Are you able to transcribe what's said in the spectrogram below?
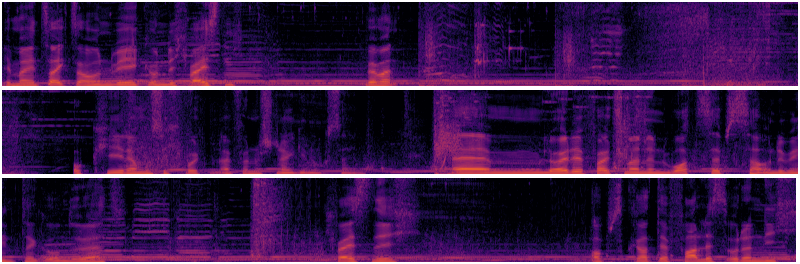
Immerhin zeigt es auch einen Weg und ich weiß nicht, wenn man... Okay, da muss ich wohl einfach nur schnell genug sein. Ähm, Leute, falls man einen WhatsApp-Sound im Hintergrund hört. Ich weiß nicht, ob es gerade der Fall ist oder nicht.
